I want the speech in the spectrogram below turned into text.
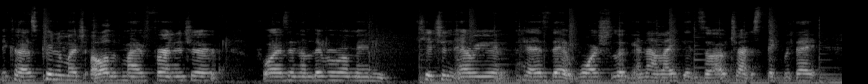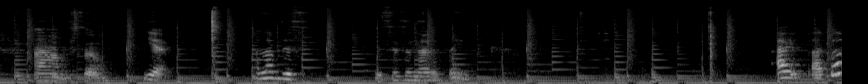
because pretty much all of my furniture, for as in the living room and kitchen area, has that wash look, and I like it, so I'll try to stick with that. Um, so yeah, I love this. This is another thing. I, I thought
